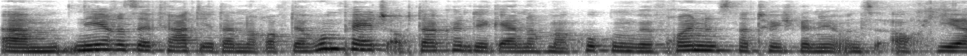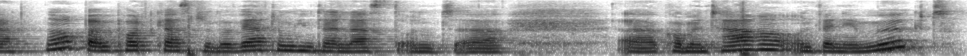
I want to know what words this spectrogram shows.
Ähm, Näheres erfahrt ihr dann noch auf der Homepage. Auch da könnt ihr gerne noch mal gucken. Wir freuen uns natürlich, wenn ihr uns auch hier ne, beim Podcast eine Bewertung hinterlasst und äh, äh, Kommentare. Und wenn ihr mögt,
